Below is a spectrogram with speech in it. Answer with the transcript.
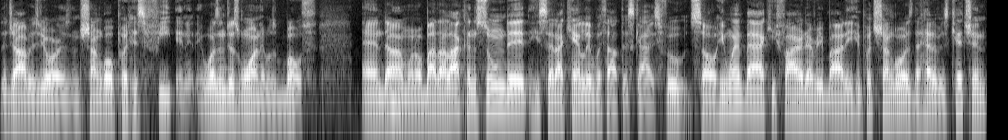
the job is yours. And Shango put his feet in it. It wasn't just one, it was both. And um, when Obatala consumed it, he said, I can't live without this guy's food. So he went back, he fired everybody, he put Shango as the head of his kitchen.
